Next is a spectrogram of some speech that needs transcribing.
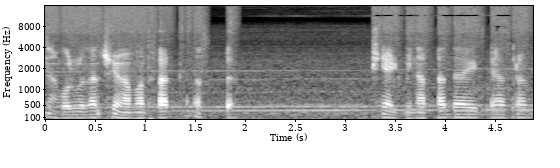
No w ogóle drzwi mam otwarte, no super. Śnieg mi napada i co ja zrobię?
